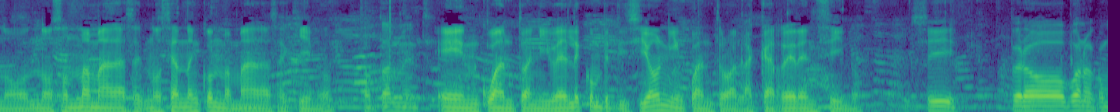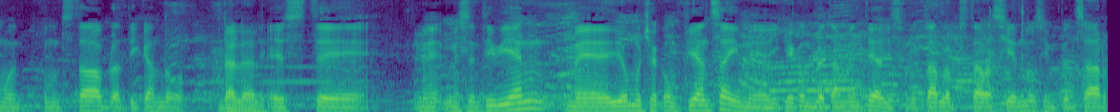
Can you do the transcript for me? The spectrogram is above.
no, no son mamadas, no se andan con mamadas aquí, ¿no? Totalmente. En cuanto a nivel de competición y en cuanto a la carrera en sí, ¿no? Sí, pero bueno, como, como te estaba platicando, Dale, dale. este, me, me sentí bien, me dio mucha confianza y me dediqué completamente a disfrutar lo que estaba haciendo sin pensar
